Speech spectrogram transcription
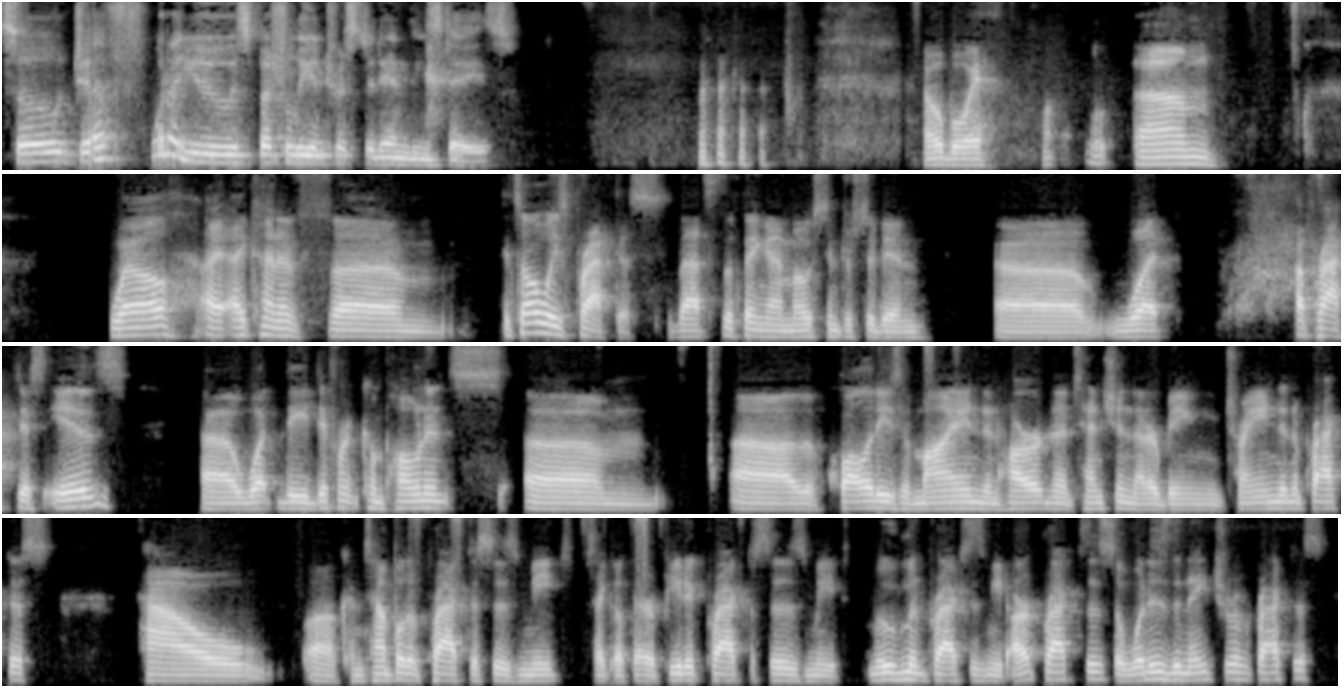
So, Jeff, what are you especially interested in these days? oh boy. Um, well, I, I, kind of um, it's always practice. That's the thing I'm most interested in. Uh, what a practice is, uh, what the different components, um, uh, the qualities of mind and heart and attention that are being trained in a practice, how uh, contemplative practices meet psychotherapeutic practices, meet movement practices, meet art practices. So, what is the nature of practice,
